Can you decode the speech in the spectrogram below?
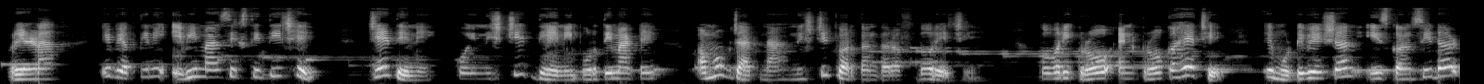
પ્રેરણા એ વ્યક્તિની એવી માનસિક સ્થિતિ છે, જે તેને કોઈ નિશ્ચિત ધ્યેયની પૂર્તિ માટે અમુક જાતના નિશ્ચિત વર્તન તરફ દોરે છે. તો ક્રો એન્ડ ક્રો કહે છે કે motivation is considered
